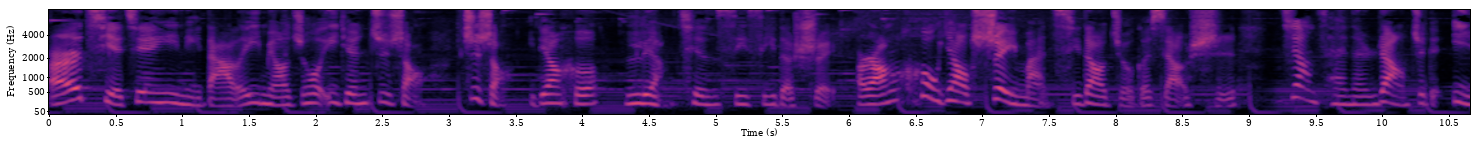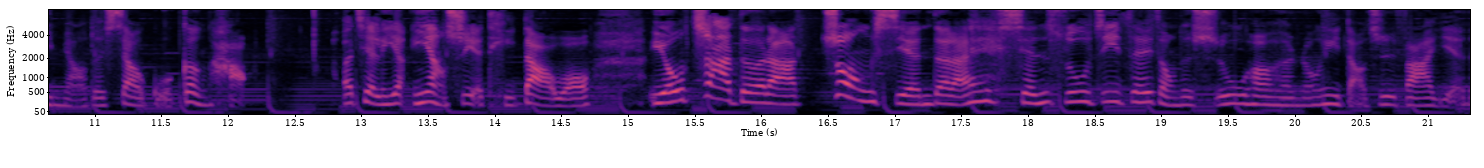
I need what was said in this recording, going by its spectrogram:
而且建议你打了疫苗之后，一天至少至少一定要喝两千 CC 的水，然后要睡满七到九个小时，这样才能让这个疫苗的效果更好。而且营养营养师也提到哦，油炸的啦、重咸的啦、咸酥鸡这一种的食物哈，很容易导致发炎。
